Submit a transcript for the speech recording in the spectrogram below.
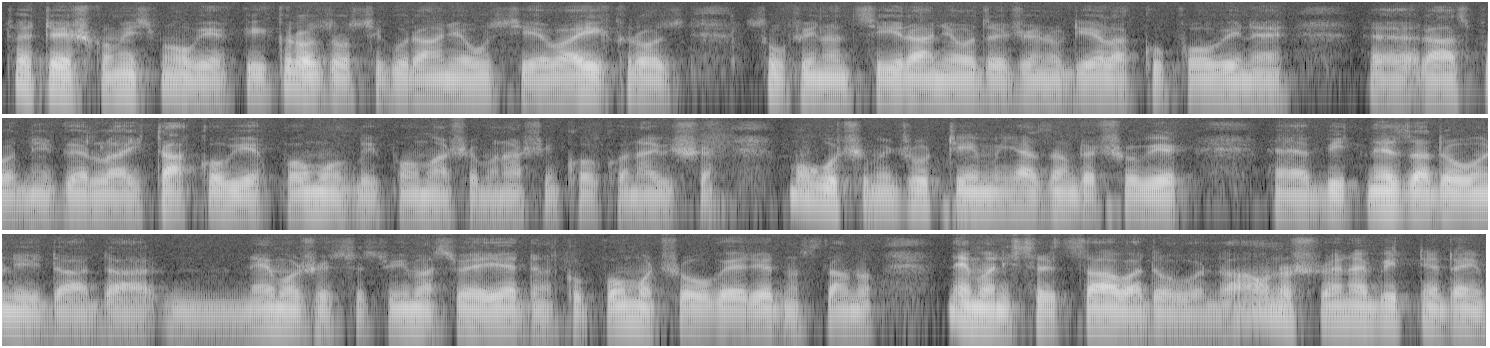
to je teško. Mi smo uvijek i kroz osiguranje usjeva i kroz sufinanciranje određenog dijela kupovine, E, rasplodnih grla i tako uvijek pomogli, pomažemo našim koliko najviše moguće. Međutim, ja znam da će uvijek biti nezadovoljni, da, da ne može se svima sve jednako pomoći ovoga jer jednostavno nema ni sredstava dovoljno. A ono što je najbitnije da im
